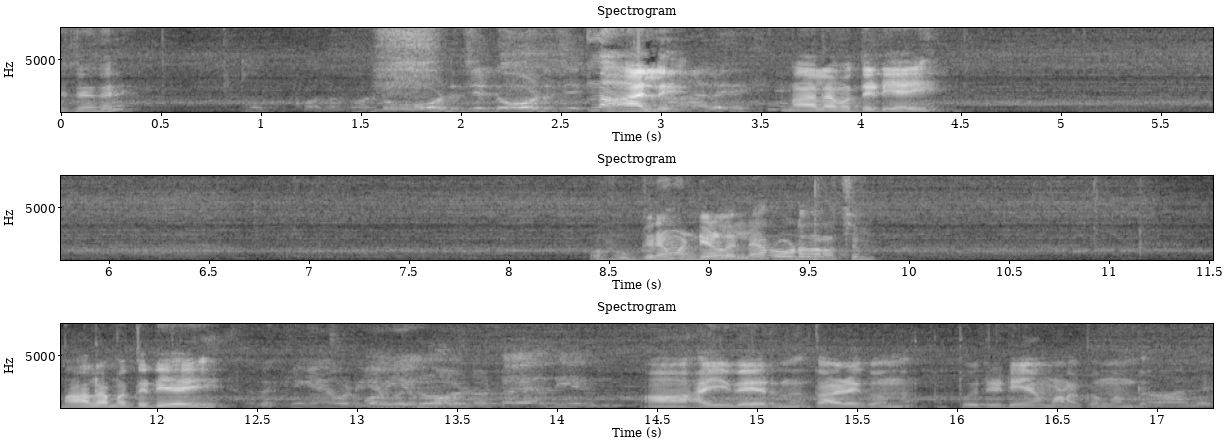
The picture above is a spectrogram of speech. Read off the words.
ഇത് നാല്. നാല്. നാലാമത്തെ ഇടിയായി. ഓ ഉഗ്രം വണ്ടികളല്ലേ റോഡ് നിറച്ചും. നാലാമത്തെ ഇടിയായി. ആ ഹൈവേ ആയിരുന്നു. താഴേക്ക് വന്ന്. അപ്പോൾ ഒരു ഇടി ഞാൻ മണക്കുന്നുണ്ട്. നാല്.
